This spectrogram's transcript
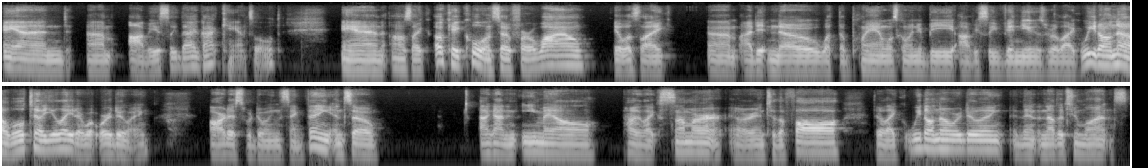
And um, obviously that got canceled, and I was like, "Okay, cool." And so for a while, it was like um, I didn't know what the plan was going to be. Obviously, venues were like, we don't know. We'll tell you later what we're doing. Artists were doing the same thing. And so I got an email probably like summer or into the fall. They're like, we don't know what we're doing. And then another two months,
